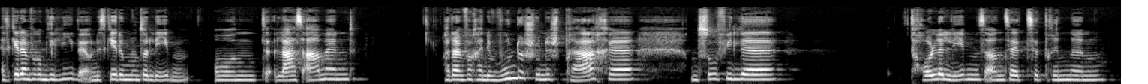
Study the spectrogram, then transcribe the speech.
es geht einfach um die Liebe und es geht um unser Leben. Und Lars Ament hat einfach eine wunderschöne Sprache und so viele tolle Lebensansätze drinnen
